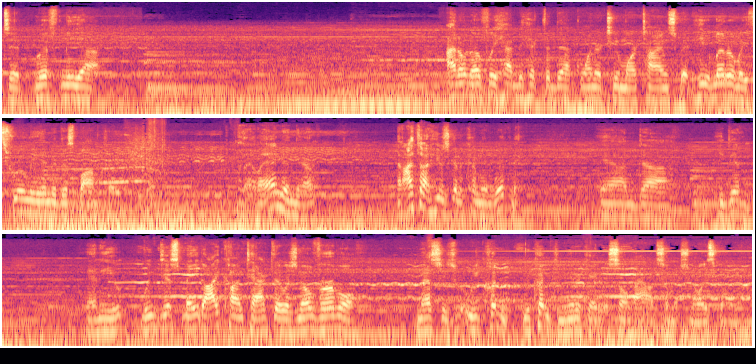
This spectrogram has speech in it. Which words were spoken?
to lift me up. I don't know if we had to hit the deck one or two more times, but he literally threw me into this bomb crate. And I land in there, and I thought he was going to come in with me. And uh, he didn't. And he, we just made eye contact. There was no verbal message. We couldn't, we couldn't communicate. It was so loud, so much noise going on.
